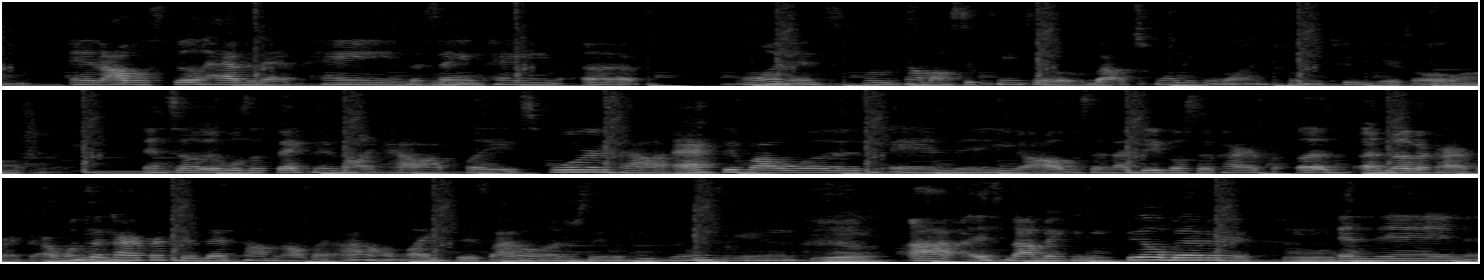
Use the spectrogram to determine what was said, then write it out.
um, and I was still having that pain, the same pain, uh, going into from the time I was 16 to about 21, 22 years old Wow. and so it was affecting like how I played sports, how active I was, and then you know all of a sudden I did go to a chiro- uh, another chiropractor. I went to a Mhm. chiropractor at that time, and I was like, I don't like this. I don't understand what he's doing to me. Yeah. Uh, it's not making me feel better. Mhm. And then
